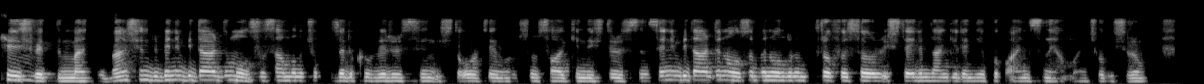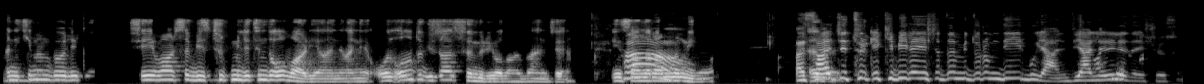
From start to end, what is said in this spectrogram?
keşfettim bence. Ben şimdi benim bir derdim olsa sen bana çok güzel akıl verirsin, işte ortaya bulursun, sakinleştirirsin. Senin bir derdin olsa ben olurum profesör, işte elimden geleni yapıp aynısını yapmaya çalışırım. Hani kimin böyle bir şeyi varsa biz Türk milletinde o var yani. Hani onu, da güzel sömürüyorlar bence. İnsanlar Ha. anlamıyor. Evet. Sadece Türk ekibiyle yaşadığın bir durum değil bu yani. Diğerleriyle de yaşıyorsun.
